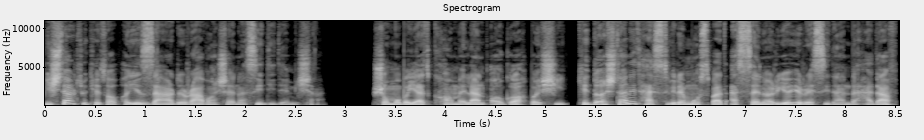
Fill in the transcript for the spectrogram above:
بیشتر تو کتاب های زرد روانشناسی دیده میشن. شما باید کاملا آگاه باشید که داشتن تصویر مثبت از سناریوی رسیدن به هدف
